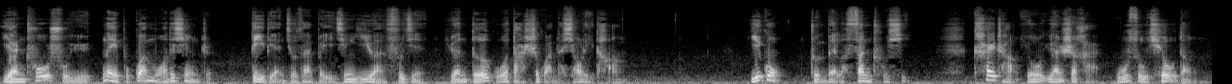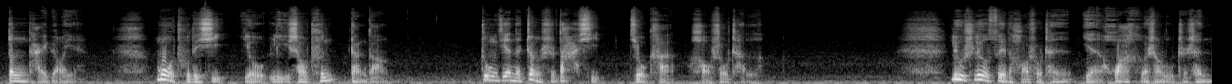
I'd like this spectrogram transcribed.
演出属于内部观摩的性质，地点就在北京医院附近原德国大使馆的小礼堂。一共准备了三出戏，开场由袁世海、吴素秋等登台表演，末出的戏由李少春担纲。中间的正式大戏就看郝寿臣了。六十六岁的郝寿臣演花和尚鲁智深，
